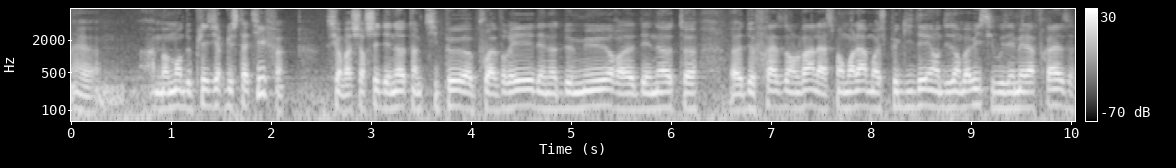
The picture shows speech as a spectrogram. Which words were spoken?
de plaisir gustatif, si on va chercher des notes un petit peu euh, poivrées, des notes de mûr, euh, des notes euh, de fraises dans le vin, là, à ce moment-là, moi je peux guider en disant bah oui, si vous aimez la fraise,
